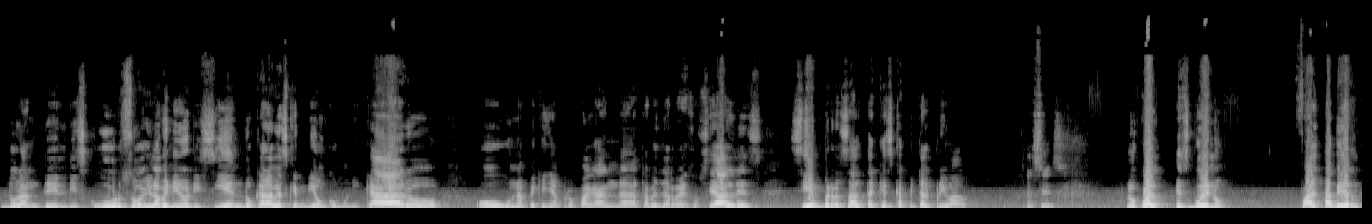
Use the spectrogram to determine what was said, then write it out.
durante el discurso y lo ha venido diciendo cada vez que envía un comunicado o una pequeña propaganda a través de redes sociales. Siempre resalta que es capital privado. Así es. Lo cual es bueno. Falta ver,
